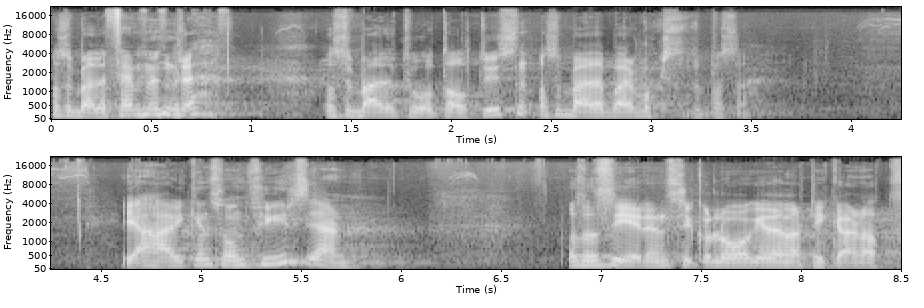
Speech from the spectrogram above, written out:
Og så ble det 500, og så ble det 2500, og så ble det bare vokste det på seg. Jeg er ikke en sånn fyr, sier han. Og så sier en psykolog i den artikkelen at,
